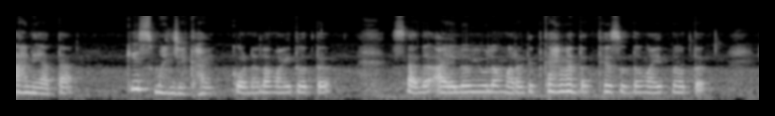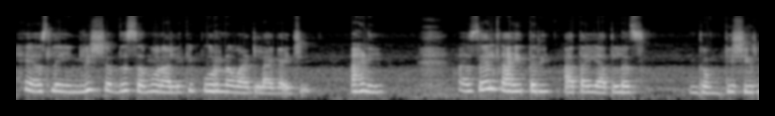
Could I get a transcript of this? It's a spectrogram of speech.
आणि आता किस म्हणजे काय? कोणाला माहीत होतं? साधं आय लव यूला मराठीत काय म्हणतात ते सुद्धा माहीत नव्हतं. हे असले इंग्लिश शब्द समोर आले की पूर्ण वाट लागायची. आणि असेल काहीतरी आता यातलंच. गमतीशीर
